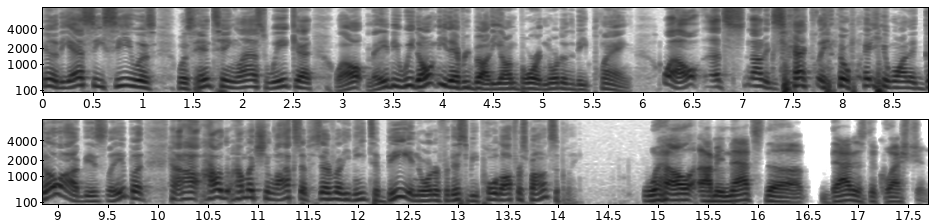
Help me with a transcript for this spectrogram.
you know, the SEC was was hinting last week at well, maybe we don't need everybody on board in order to be playing. Well, that's not exactly the way you want to go, obviously, but how, how, how much in lockstep does everybody need to be in order for this to be pulled off responsibly? Well, I mean, that's the that is the question:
